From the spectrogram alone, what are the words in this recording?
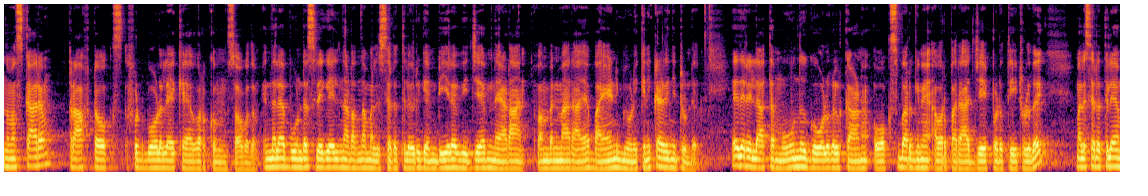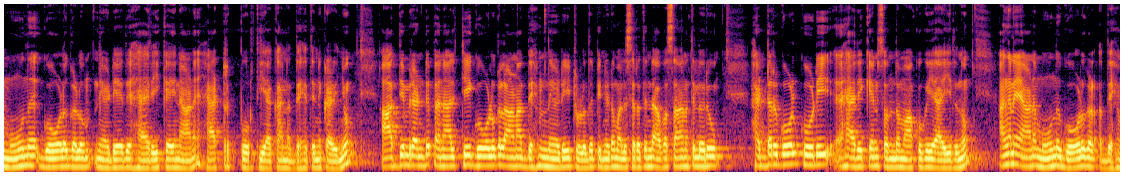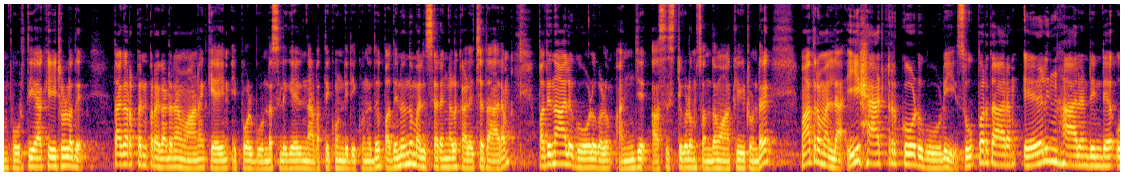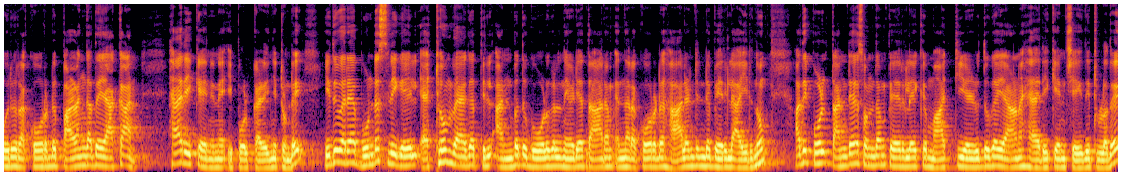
നമസ്കാരം. ട്രാഫ് ടോക്സ് ഫുട്ബോളിലേക്ക് ഏവർക്കും സ്വാഗതം. ഇന്നലെ ബൂണ്ടസ് ലീഗയിൽ നടന്ന മത്സരത്തിൽ ഒരു ഗംഭീര വിജയം നേടാൻ വമ്പന്മാരായ ബയൺ മ്യൂണിക്കിന് കഴിഞ്ഞിട്ടുണ്ട്. എതിരില്ലാത്ത മൂന്ന് ഗോളുകൾക്കാണ് ഓക്സ്ബർഗിനെ അവർ പരാജയപ്പെടുത്തിയിട്ടുള്ളത്. മത്സരത്തിലെ മൂന്ന് ഗോളുകളും നേടിയത് ഹാരി കെയ്നാണ്. ഹാട്രിക് പൂർത്തിയാക്കാൻ അദ്ദേഹത്തിന് കഴിഞ്ഞു. ആദ്യം രണ്ട് പെനാൽറ്റി ഗോളുകളാണ് അദ്ദേഹം നേടിയിട്ടുള്ളത്. പിന്നീട് മത്സരത്തിന്റെ അവസാനത്തിൽ ഒരു ഹെഡർ ഗോൾ കൂടി ഹാരി കെയ്ൻ സ്വന്തമാക്കുകയായിരുന്നു. അങ്ങനെയാണ് മൂന്ന് ഗോളുകൾ അദ്ദേഹം പൂർത്തിയാക്കിയിട്ടുള്ളത്. തകർപ്പൻ പ്രകടനമാണ് കെയ്ൻ ഇപ്പോൾ ബൂണ്ടസ്ലിഗയിൽ നടത്തിക്കൊണ്ടിരിക്കുന്നത്. പതിനൊന്ന് മത്സരങ്ങൾ കളിച്ച താരം പതിനാല് ഗോളുകളും അഞ്ച് അസിസ്റ്റുകളും സ്വന്തമാക്കിയിട്ടുണ്ട്. മാത്രമല്ല ഈ ഹാട്രിക്കോട് കൂടി സൂപ്പർ താരം ഏളിംഗ് ഹാലൻഡിന്റെ ഒരു റെക്കോർഡ് പഴങ്കഥയാക്കാൻ ഹാരി കെയ്നിന് ഇപ്പോൾ കഴിഞ്ഞിട്ടുണ്ട്. ഇതുവരെ ബുണ്ടസ് ലീഗയിൽ ഏറ്റവും വേഗത്തിൽ അൻപത് ഗോളുകൾ നേടിയ താരം എന്ന റെക്കോർഡ് ഹാലൻഡിന്റെ പേരിലായിരുന്നു. അതിപ്പോൾ തന്റെ സ്വന്തം പേരിലേക്ക് മാറ്റി എഴുതുകയാണ് ഹാരി കെയ്ൻ ചെയ്തിട്ടുള്ളത്.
